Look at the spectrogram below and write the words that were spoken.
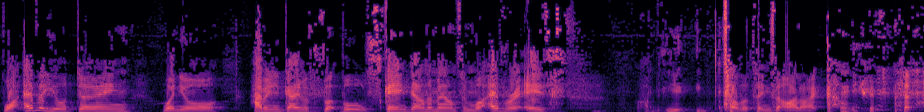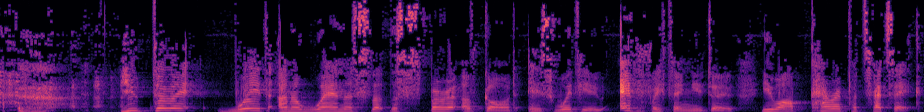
whatever you're doing, when you're having a game of football, skiing down a mountain, whatever it is, you, you tell the things that I like, can't you? you do it with an awareness that the Spirit of God is with you. Everything you do. You are peripatetic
